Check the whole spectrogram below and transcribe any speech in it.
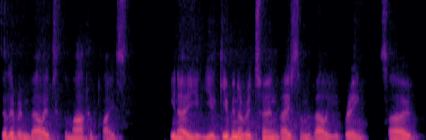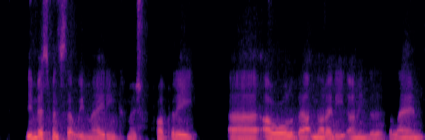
delivering value to the marketplace you know you, you're given a return based on the value you bring so the investments that we made in commercial property uh, are all about not only owning the, the land,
